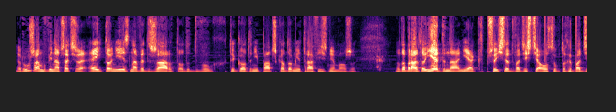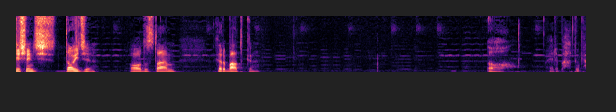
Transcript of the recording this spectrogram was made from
Róża mówi na czacie, że ej, to nie jest nawet żart, od dwóch tygodni paczka do mnie trafić nie może. No dobra, ale to jedna, nie jak przyjdzie 20 osób, to chyba 10 dojdzie. O, dostałem herbatkę. O, herbatka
